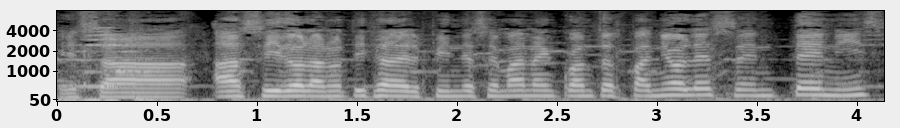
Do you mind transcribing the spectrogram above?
Esa ha sido la noticia del fin de semana en cuanto a españoles. En tenis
